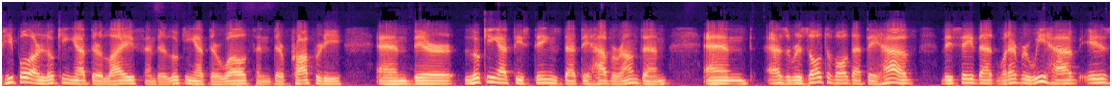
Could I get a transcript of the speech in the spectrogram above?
people are looking at their life and they're looking at their wealth and their property and they're looking at these things that they have around them and as a result of all that they have they say that whatever we have is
